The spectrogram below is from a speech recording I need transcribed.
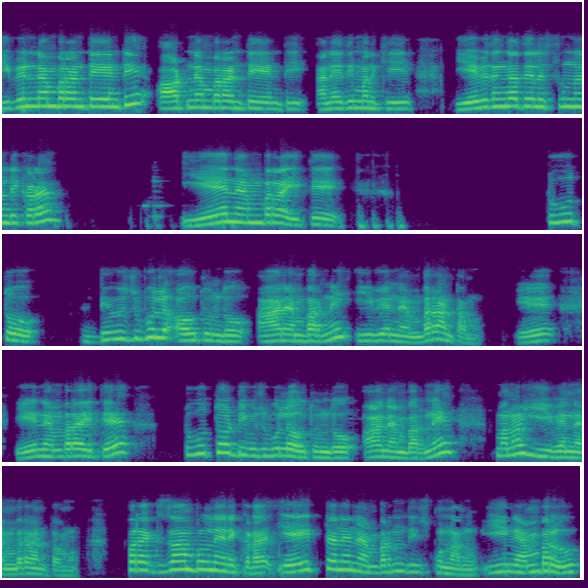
ఈవెన్ నెంబర్ అంటే ఏంటి ఆడ్ నెంబర్ అంటే ఏంటి అనేది మనకి ఏ విధంగా తెలుస్తుందండి ఇక్కడ? ఏ నెంబర్ అయితే టూతో డివిజిబుల్ అవుతుందో ఆ నెంబర్ని ఈవెన్ నెంబర్ అంటాము. ఏ ఏ నెంబర్ అయితే టూతో డివిజిబుల్ అవుతుందో ఆ నెంబర్ని మనం ఈవెన్ నెంబర్ అంటాము. ఫర్ ఎగ్జాంపుల్ నేను ఇక్కడ ఎయిట్ అనే నెంబర్ని తీసుకున్నాను. ఈ నెంబరు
